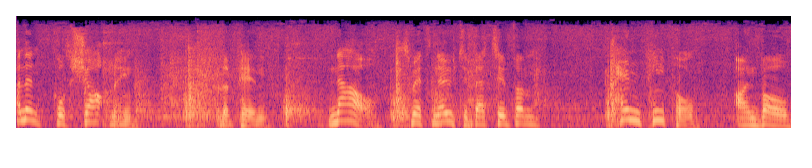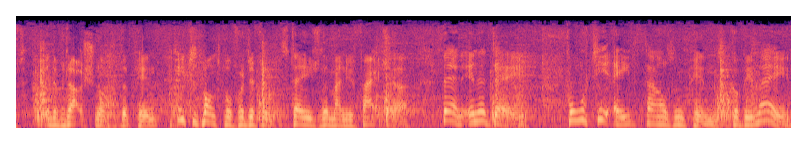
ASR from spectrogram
And then, of course, sharpening the pin. Now, Smith noted that if um, 10 people are involved in the production of the pin, each responsible for a different stage of the manufacture, then in a day, 48,000 pins could be made.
